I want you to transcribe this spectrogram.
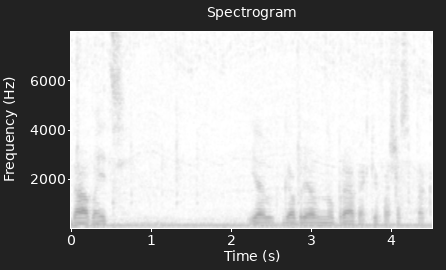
Da, băieți. El, Gabriel, nu prea avea chef așa să tacă.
